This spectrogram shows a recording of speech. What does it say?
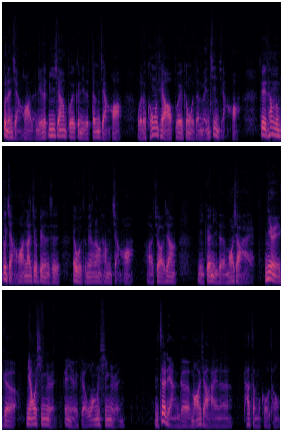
不能讲话的。你的冰箱不会跟你的灯讲话，我的空调不会跟我的门禁讲话，所以他们不讲话，那就变成是，哎，我怎么样让他们讲话啊？就好像你跟你的毛小孩，你有一个喵星人，跟有一个汪星人，你这两个毛小孩呢，他怎么沟通？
